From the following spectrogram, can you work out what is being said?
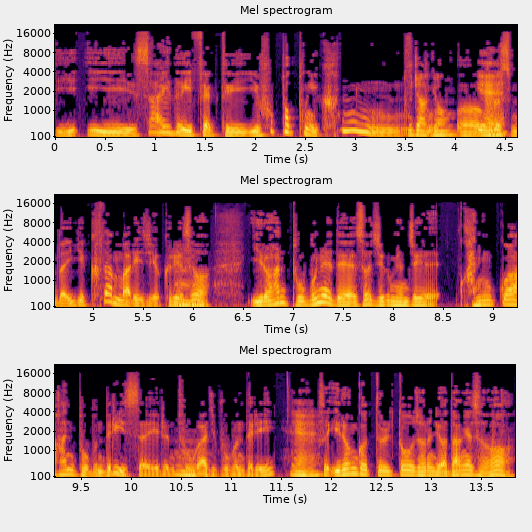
이, 이 side effect, 이 후폭풍이 큰 부작용? 부- 어, 예. 그렇습니다. 이게 크단 말이죠. 그래서 음. 이러한 부분에 대해서 지금 현재 간과한 부분들이 있어요. 이런 두 음. 가지 부분들이. 예. 그래서 이런 것들도 저는 여당에서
